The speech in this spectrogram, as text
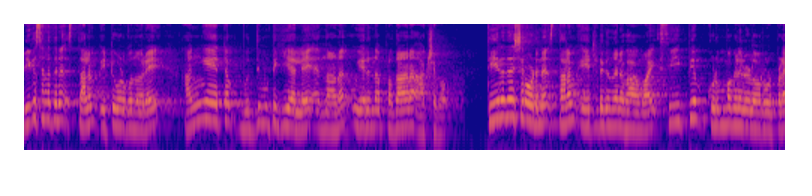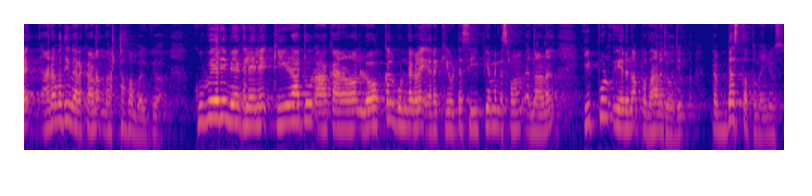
വികസനത്തിന് സ്ഥലം ഇട്ടുകൊടുക്കുന്നവരെ അങ്ങേയറ്റം ബുദ്ധിമുട്ടിക്കുകയല്ലേ എന്നാണ് ഉയരുന്ന പ്രധാന ആക്ഷേപം. തീരദേശ റോഡിന് സ്ഥലം ഏറ്റെടുക്കുന്നതിന്റെ ഭാഗമായി സി പി എം കുടുംബങ്ങളിലുള്ളവർ ഉൾപ്പെടെ അനവധി പേർക്കാണ് നഷ്ടം സംഭവിക്കുക. കുവേരി മേഖലയിലെ കീഴാറ്റൂർ ആക്കാനാണോ ലോക്കൽ ഗുണ്ടകളെ ഇറക്കിവിട്ട് സി പി എമ്മിന്റെ ശ്രമം എന്നാണ് ഇപ്പോൾ ഉയരുന്ന പ്രധാന ചോദ്യം. വെബ് ഡെസ്ക് തത്വമേ ന്യൂസ്.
